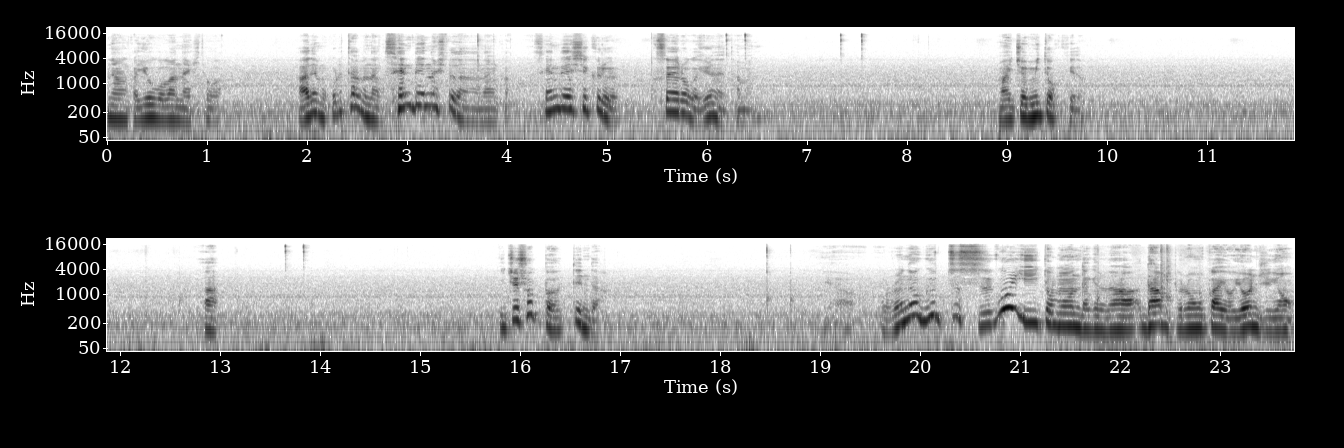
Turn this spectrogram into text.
なんかよくわかんない人が。あ、でもこれ多分なんか宣伝の人だな、なんか。宣伝してくるクソ野郎がいるね、たまに。まあ一応見ておくけど。あ。一応ショップは売ってんだ。いや俺のグッズすごいいいと思うんだけどな。ダンプ論海王44。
